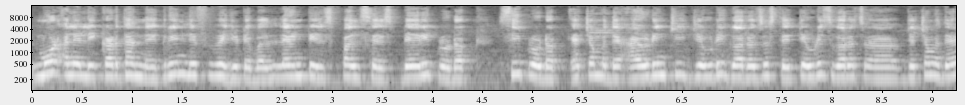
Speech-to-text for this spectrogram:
मोड आलेली कडधान्ये green leaf vegetable lentils pulses dairy product sea product याच्यामध्ये आयोडीनची जेवढी गरज असते तेवढीच गरज ज्याच्यामध्ये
